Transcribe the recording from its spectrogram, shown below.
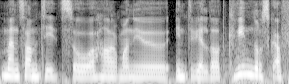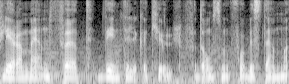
Men samtidigt så har man ju inte velat att kvinnor ska ha flera män för att det är inte lika kul för de som får bestämma.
